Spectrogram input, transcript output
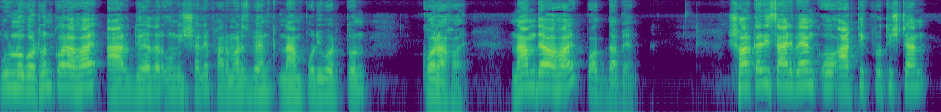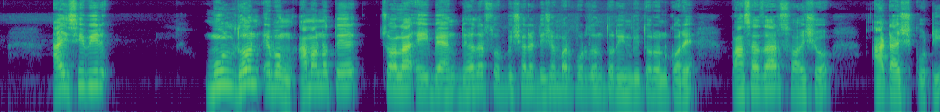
পুনর্গঠন করা হয় আর দু হাজার উনিশ সালে ফার্মার্স ব্যাংক নাম পরিবর্তন করা হয়। নাম দেওয়া হয় পদ্মা ব্যাংক। সরকারি চার ব্যাংক ও আর্থিক প্রতিষ্ঠান, আইসিবির মূলধন এবং আমানতে চলা এই ব্যাংক দু হাজার চব্বিশ সালের ডিসেম্বর পর্যন্ত ঋণ বিতরণ করে পাঁচ হাজার ছয়শো আটাইশ কোটি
